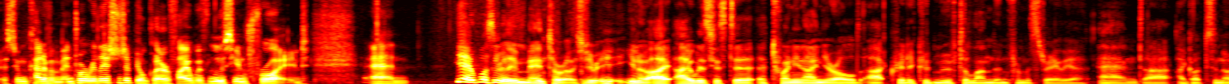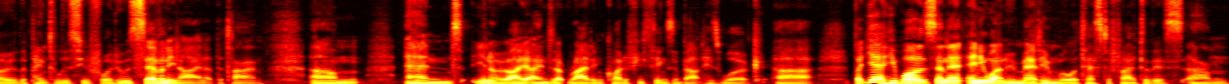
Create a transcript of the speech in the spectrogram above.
assume kind of a mentor relationship, you'll clarify, with Lucian Freud. And Yeah, it wasn't really a mentor relationship. You know, I, I was just a 29 year old art critic who'd moved to London from Australia, and uh, I got to know the painter Lucian Freud, who was 79 at the time. Um, and, you know, I, I, ended up writing quite a few things about his work. Uh, but yeah, he was, and anyone who met him will testify to this. Um,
